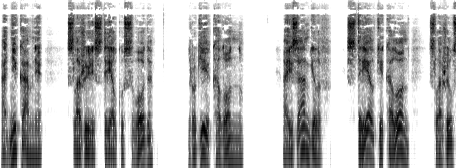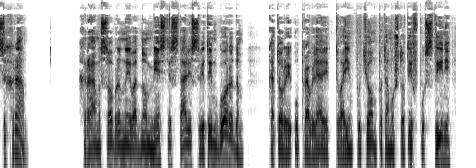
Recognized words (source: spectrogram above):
Одни камни сложили стрелку свода, другие — колонну, а из ангелов, стрелки, колонн, сложился храм. Храмы, собранные в одном месте, стали святым городом, который управляет твоим путем, потому что ты в пустыне —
